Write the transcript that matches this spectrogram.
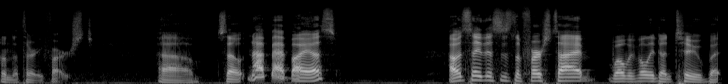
on the 31st. Um, so not bad by us. I would say this is the first time. Well, we've only done two, but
